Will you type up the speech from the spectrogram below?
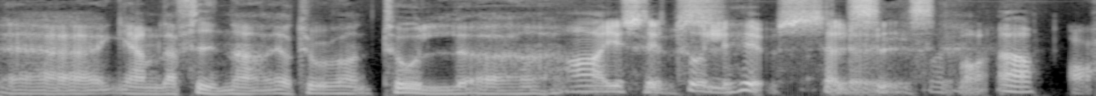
äh, gamla fina, jag tror det var en tull... äh, Ja, just det, hus. tullhus. Eller Precis. det var. Ja. Ja,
